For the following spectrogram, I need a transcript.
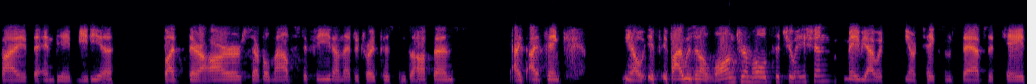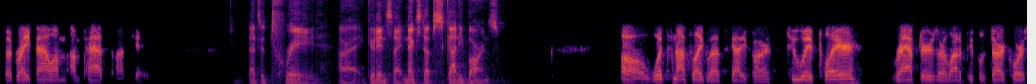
by the NBA media, but there are several mouths to feed on that Detroit Pistons offense. I, I think, you know, if, if I was in a long term hold situation, maybe I would you know take some stabs at Cade, but right now I'm I'm passing on Cade. That's a trade. All right, good insight. Next up, Scottie Barnes. Oh, what's not to like about Scottie Barnes? Two way player. Raptors are a lot of people's dark horse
